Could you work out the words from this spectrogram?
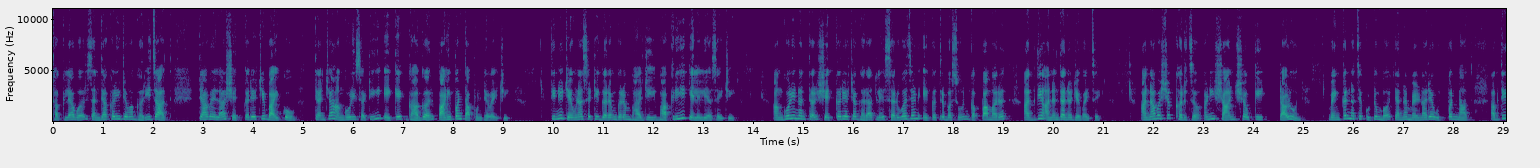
थकल्यावर संध्याकाळी जेव्हा घरी जात त्यावेळेला शेतकऱ्याची बायको त्यांच्या आंघोळीसाठी एक एक घागर पाणी पण तापून ठेवायची. तिने जेवणासाठी गरम गरम भाजी भाकरीही केलेली असायची. आंघोळीनंतर शेतकऱ्याच्या घरातले सर्वजण एकत्र बसून गप्पा मारत अगदी आनंदानं जेवायचे. अनावश्यक खर्च आणि शानशौकी टाळून व्यंकन्नाचे कुटुंब त्यांना मिळणाऱ्या उत्पन्नात अगदी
